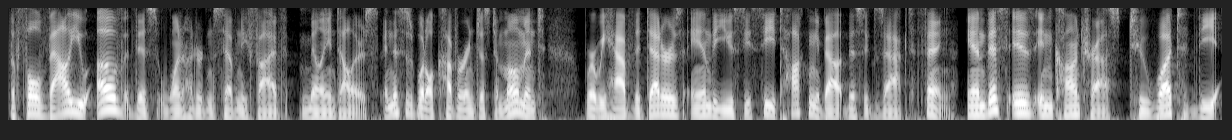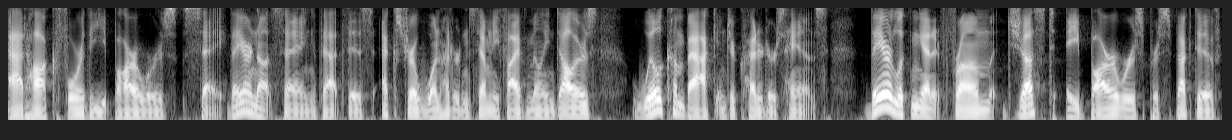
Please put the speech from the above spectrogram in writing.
the full value of this $175 million. And this is what I'll cover in just a moment, where we have the debtors and the UCC talking about this exact thing. And this is in contrast to what the ad hoc for the borrowers say. They are not saying that this extra $175 million will come back into creditors' hands. They are looking at it from just a borrower's perspective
